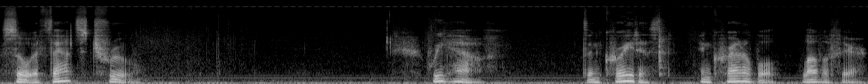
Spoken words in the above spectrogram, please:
So if that's true, we have the greatest, incredible love affair,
